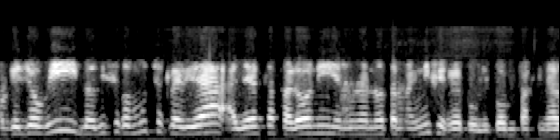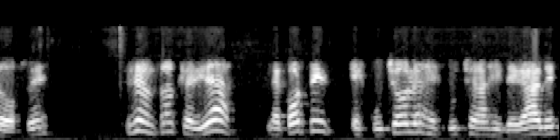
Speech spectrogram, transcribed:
porque yo vi, lo dice con mucha claridad ayer Zaffaroni en una nota magnífica que publicó en página 12, dice con toda claridad, la Corte escuchó las escuchas ilegales,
